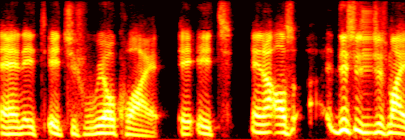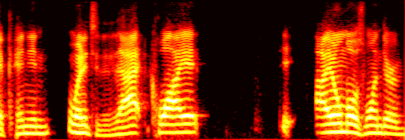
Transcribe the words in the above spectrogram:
and it's it's just real quiet. It, it's and also this is just my opinion. When it's that quiet, I almost wonder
